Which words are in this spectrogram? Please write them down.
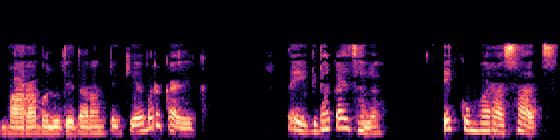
बारा बलुतेदारांपैकी आहे बरं का एक. तर एकदा काय झालं? एक कुंभार असाच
